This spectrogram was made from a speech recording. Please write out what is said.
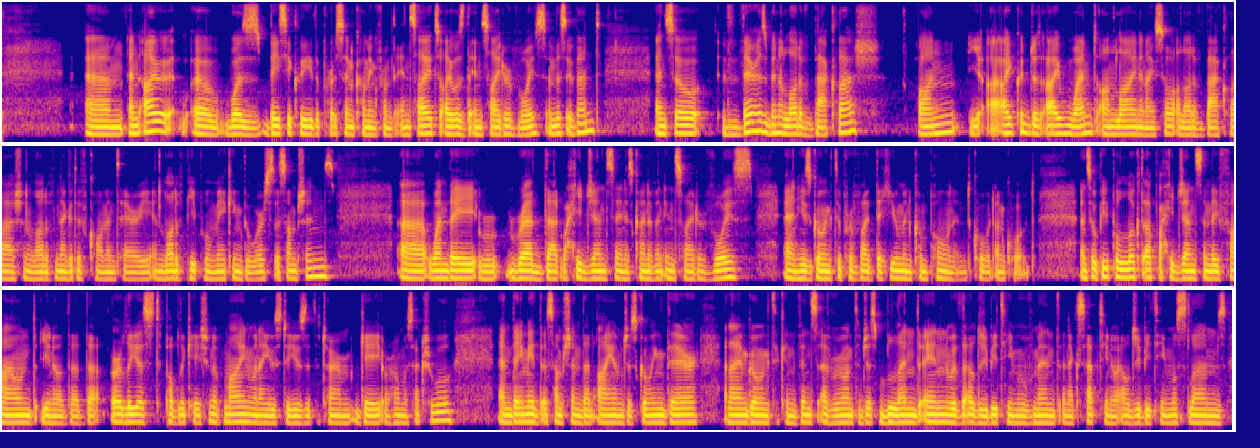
Um, and I uh, was basically the person coming from the inside, so I was the insider voice in this event. And so there has been a lot of backlash on I could just I went online and I saw a lot of backlash and a lot of negative commentary and a lot of people making the worst assumptions uh, when they r- read that Wahid Jensen is kind of an insider voice and he's going to provide the human component, quote unquote. And so people looked up Wahid Jensen. They found, you know, the, the earliest publication of mine when I used to use the term gay or homosexual. And they made the assumption that I am just going there and I am going to convince everyone to just blend in with the LGBT movement and accept, you know, LGBT Muslims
